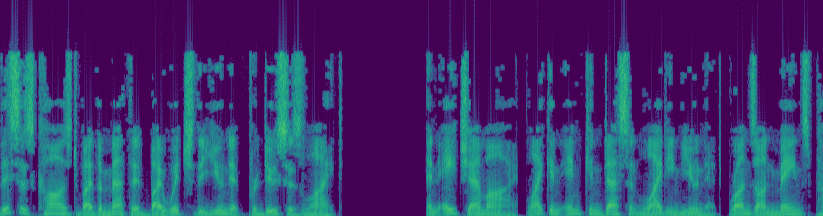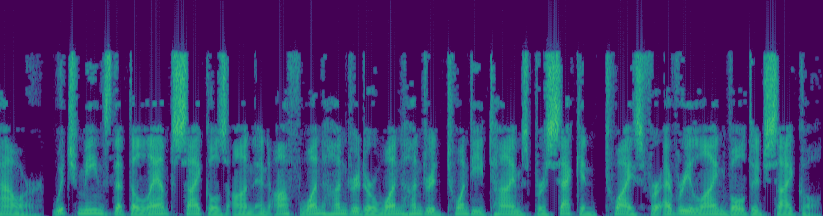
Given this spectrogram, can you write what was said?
This is caused by the method by which the unit produces light. An HMI, like an incandescent lighting unit, runs on mains power, which means that the lamp cycles on and off 100 or 120 times per second twice for every line voltage cycle.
